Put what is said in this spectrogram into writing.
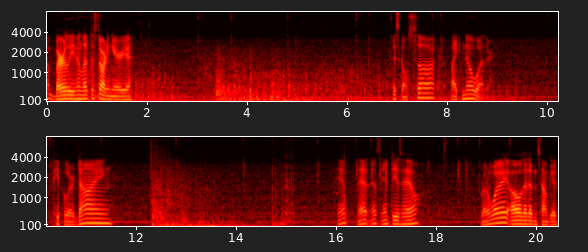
I barely even left the starting area. It's gonna suck like no other. People are dying. Yep, that that's empty as hell. Run away. Oh, that doesn't sound good.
